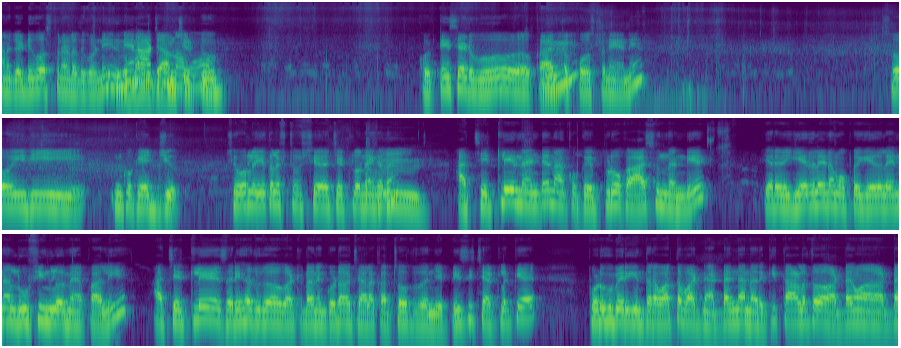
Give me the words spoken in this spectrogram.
ఆయన గడ్డికి వస్తున్నాడు అదిగోండి. జామ చెట్టు. కొట్టేశాడు ఓ కాయలతో కోస్తున్నాయని సో ఇది ఇంకొక ఎడ్జ్. చివరిలో ఈకలిఫ్ట్ చెట్లు ఉన్నాయి కదా. ఆ చెట్లు ఏంటంటే నాకు ఒక ఎప్పుడు ఒక ఆశ ఉందండి. ఇరవై గేదెలైనా ముప్పై గేదెలైనా లూఫింగ్లో మేపాలి. ఆ చెట్లే సరిహద్దుగా కట్టడానికి కూడా చాలా ఖర్చు అవుతుందని చెప్పేసి చెట్లకే పొడుగు పెరిగిన తర్వాత వాటిని అడ్డంగా నరికి తాళ్ళతో అడ్డం అడ్డ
